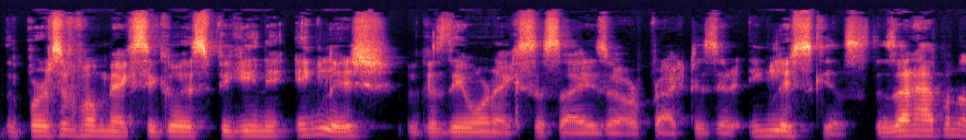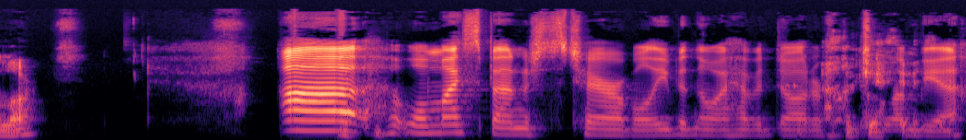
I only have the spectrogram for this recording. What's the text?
the person from Mexico is speaking English because they want to exercise or practice their English skills. Does that happen a lot? Uh, well, my Spanish is terrible, even though I have a daughter from Okay. Colombia.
